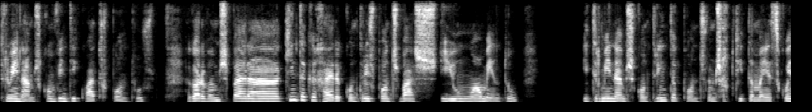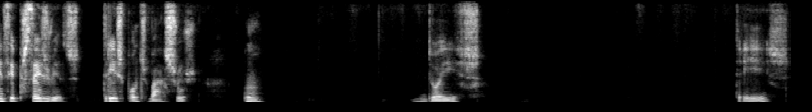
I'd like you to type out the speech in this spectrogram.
Terminamos com 24 pontos. Agora vamos para a quinta carreira com 3 pontos baixos e um aumento. E terminamos com 30 pontos. Vamos repetir também a sequência por 6 vezes. 3 pontos baixos. 1, 2, 3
